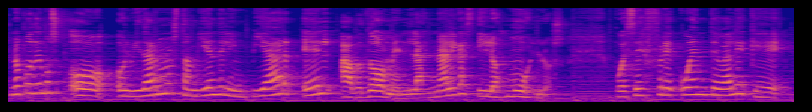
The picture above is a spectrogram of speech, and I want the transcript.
no podemos olvidarnos también de limpiar el abdomen, las nalgas y los muslos pues es frecuente, ¿vale? Que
